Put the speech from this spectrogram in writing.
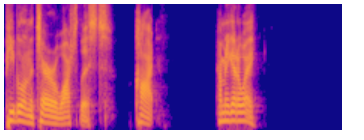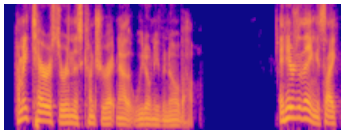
people on the terror watch lists caught. How many got away? How many terrorists are in this country right now that we don't even know about? And here's the thing it's like,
